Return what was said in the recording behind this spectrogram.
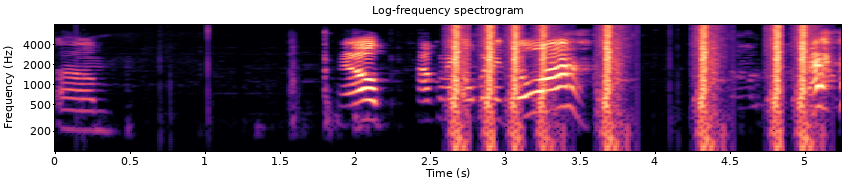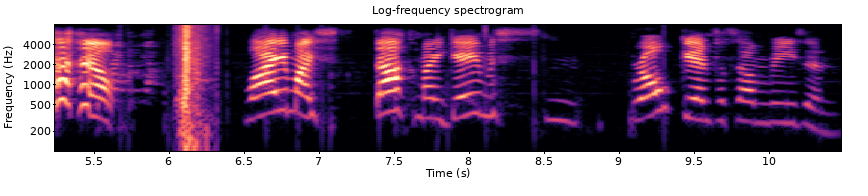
um, help! How can I open the door? Help! Why am I stuck? My game is broken for some reason.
